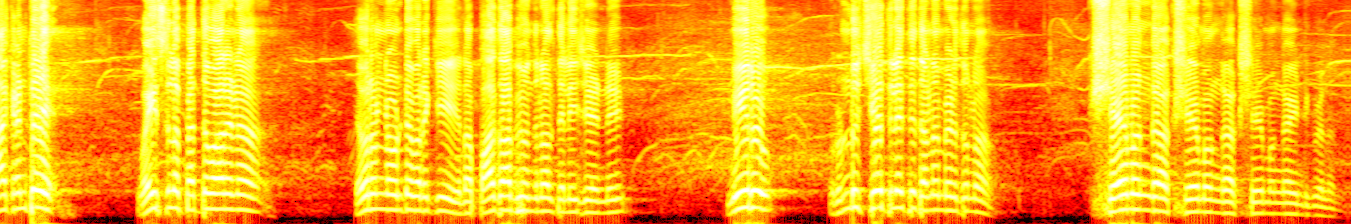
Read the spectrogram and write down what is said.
నాకంటే వయసులో పెద్దవారైన ఎవరన్నా ఉంటే వారికి నా పాదాభివందనాలు తెలియజేయండి. మీరు రెండు చేతులైతే దండం పెడుతున్నా. క్షేమంగా క్షేమంగా క్షేమంగా ఇంటికి వెళ్ళండి.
